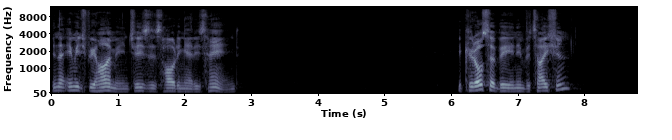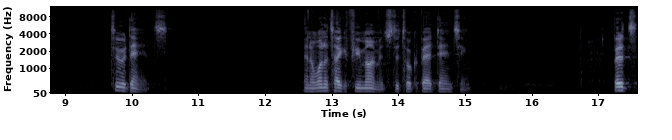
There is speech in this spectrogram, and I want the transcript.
In that image behind me, and Jesus holding out his hand, it could also be an invitation to a dance. And I want to take a few moments to talk about dancing. But it's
